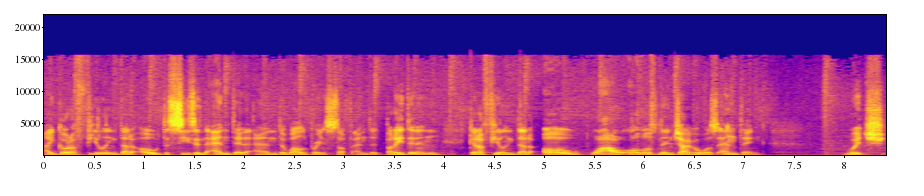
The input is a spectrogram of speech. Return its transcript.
I got a feeling that, oh, the season ended and the Wildbrain stuff ended, but I didn't get a feeling that, oh, wow, all of Ninjago was ending. Which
